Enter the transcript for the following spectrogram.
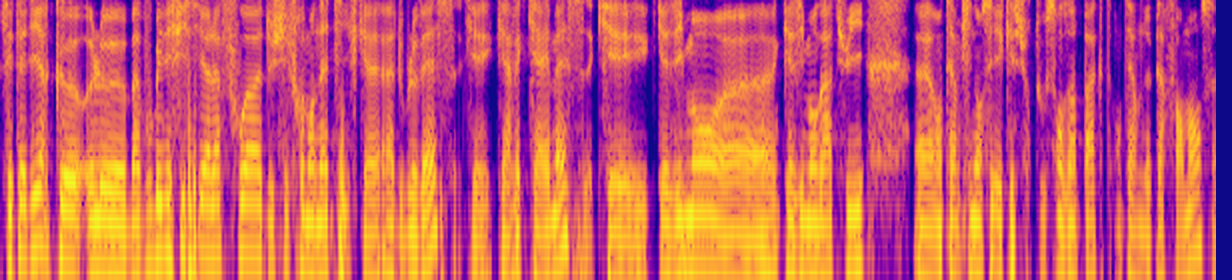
c'est-à-dire que le, bah vous bénéficiez à la fois du chiffrement natif qui AWS, qui est, avec KMS, qui est quasiment euh, quasiment gratuit euh, en termes financiers et qui est surtout sans impact en termes de performance.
